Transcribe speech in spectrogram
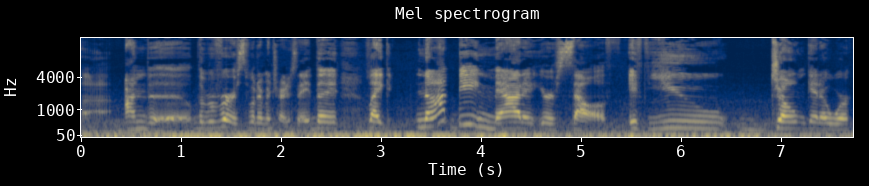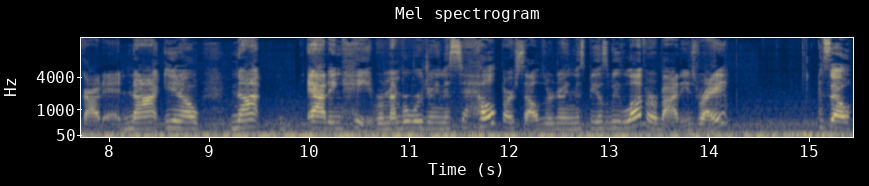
uh, on the the reverse what am i trying to say? The like not being mad at yourself if you don't get a workout in not you know not adding hate. Remember, we're doing this to help ourselves. We're doing this because we love our bodies, right? So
